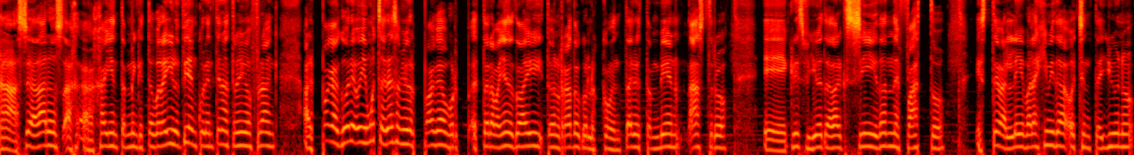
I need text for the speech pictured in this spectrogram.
a Seba Daros, a, a también que está por ahí, los días en cuarentena, nuestro amigo Frank, Alpaca Core, oye, muchas gracias amigo Alpaca por estar apañando todo ahí todo el rato con los comentarios también, Astro, eh, Chris Villota, Dark Sea, Don Nefasto, Esteban Leiva, La Jimita 81,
